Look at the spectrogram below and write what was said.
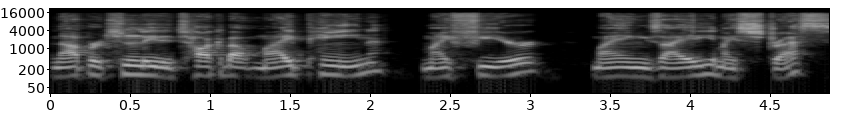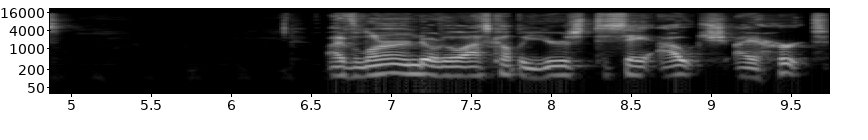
An opportunity to talk about my pain, my fear, my anxiety, my stress. I've learned over the last couple years to say, ouch, I hurt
